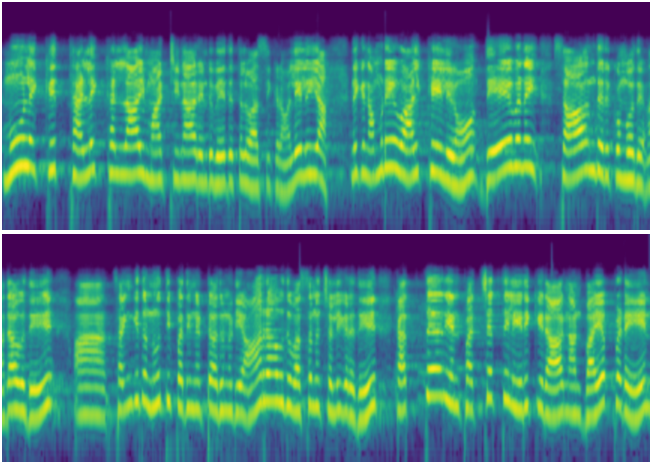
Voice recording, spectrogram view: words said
மூளைக்கு தலைக்கல்லாய் மாற்றினார் என்று வேதத்தில் வாசிக்கிறோம். இல்லையா இன்னைக்கு நம்முடைய வாழ்க்கையிலையும் தேவனை சார்ந்து இருக்கும்போது அதாவது சங்கீதம் நூற்றி பதினெட்டு அதனுடைய ஆறாவது வசனம் சொல்லுகிறது கத்தர் என் பட்சத்தில் இருக்கிறார் நான் பயப்படேன்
